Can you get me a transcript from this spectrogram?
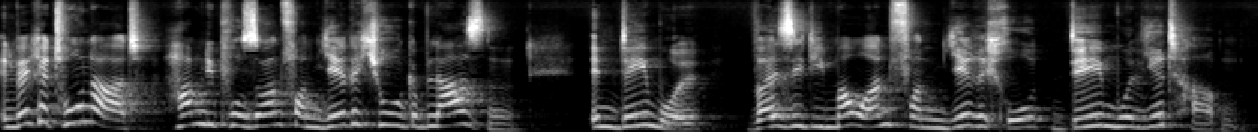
In welcher Tonart haben die Posaunen von Jericho geblasen? In D-Moll, weil sie die Mauern von Jericho demoliert haben.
